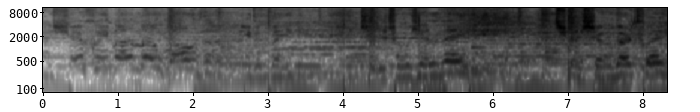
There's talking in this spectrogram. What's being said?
才学会慢慢忘了你的美，止住眼泪，全身而退，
